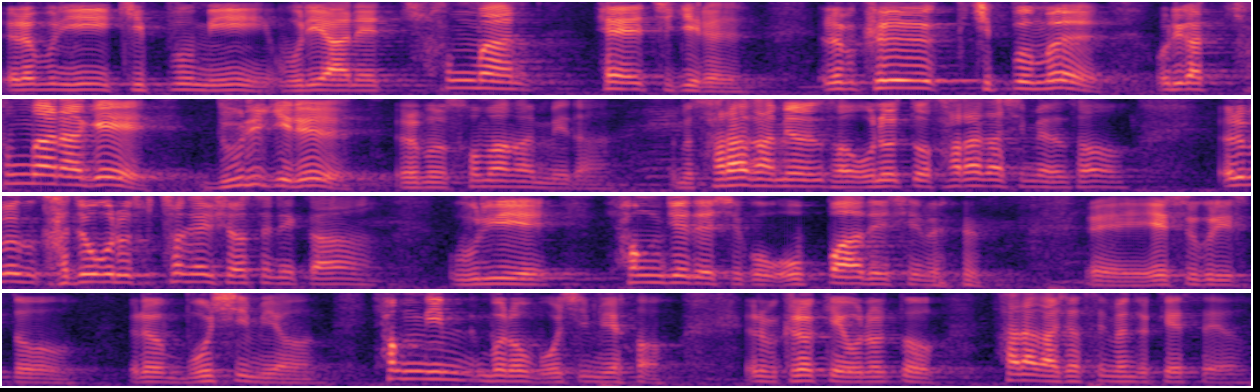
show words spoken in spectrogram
여러분 이 기쁨이 우리 안에 충만해지기를 여러분 그 기쁨을 우리가 충만하게 누리기를 여러분 소망합니다. 살아가면서 오늘 또 살아가시면서 여러분 그 가족으로 초청해 주셨으니까 우리의 형제 되시고 오빠 되시는 예, 예수 그리스도 여러분 모시며 형님으로 모시며 여러분 그렇게 오늘 또 살아가셨으면 좋겠어요.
